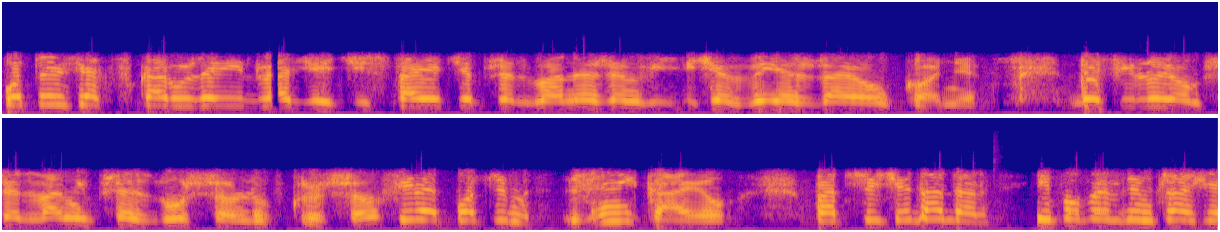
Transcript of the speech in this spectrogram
bo to jest jak w karuzeli dla dzieci. Stajecie przed maneżem, widzicie, wyjeżdżają konie. Defilują przed wami przez dłuższą lub krótszą chwilę, po czym znikają. Patrzycie nadal i po pewnym czasie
